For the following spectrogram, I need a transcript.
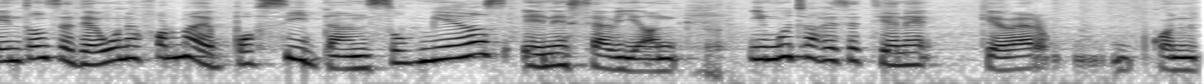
entonces de alguna forma depositan sus miedos en ese avión. Y muchas veces tiene que ver con,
